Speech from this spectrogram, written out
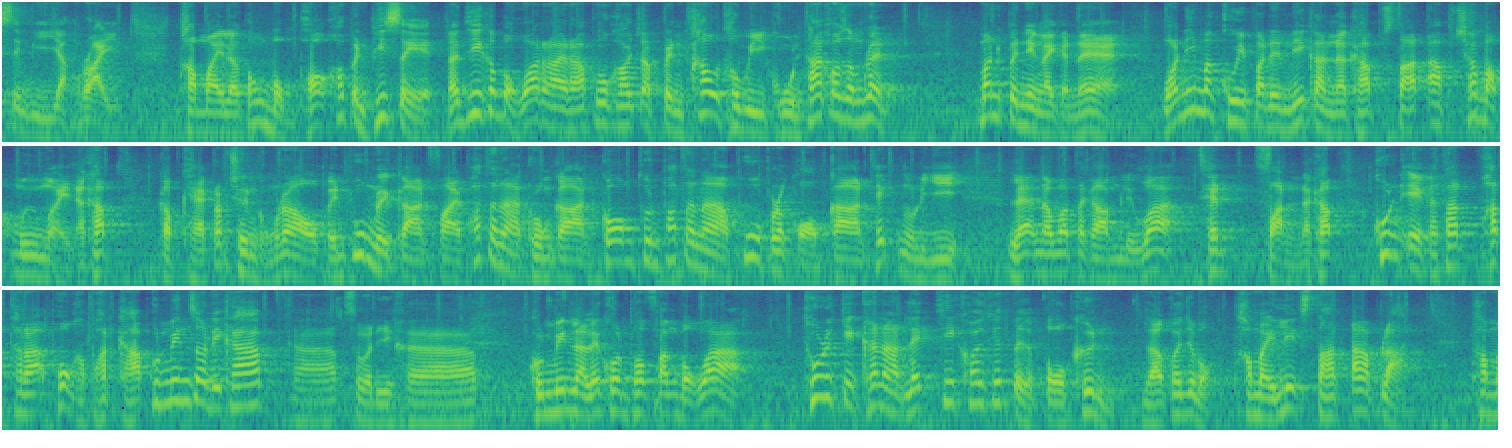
SME อย่างไรทำไมเราต้องบ่มเพาะเขาเป็นพิเศษ และที่เขาบอกว่ารายรับพวกเขาจะเป็นเท่าทวีคูณถ้าเขาสำเร็จมันเป็นยังไงกันแน่ วันนี้มาคุยประเด็นนี้กันนะครับสตาร์ทอัพฉบับมือใหม่นะครับกับแขกรับเชิญของเราเป็นผู้อำนวยการฝ่ายพัฒนาโครงการกองทุนพัฒนาผู้ประกอบการเทคโนโลยี และนวัตกรรมหรือว่า TED Fund นะครับคุณเอกทัศน์พัทรโภคพัฒน์ครับคุณมินสวัสดีครับครับ สวัสดีครับ คุณมินหลายๆคนพอฟังบอกว่า ธุรกิจขนาดเล็กที่ค่อยๆเติบโตขึ้นเราก็จะบอกทำไมเรียกสตาร์ทอัพล่ะทำไม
